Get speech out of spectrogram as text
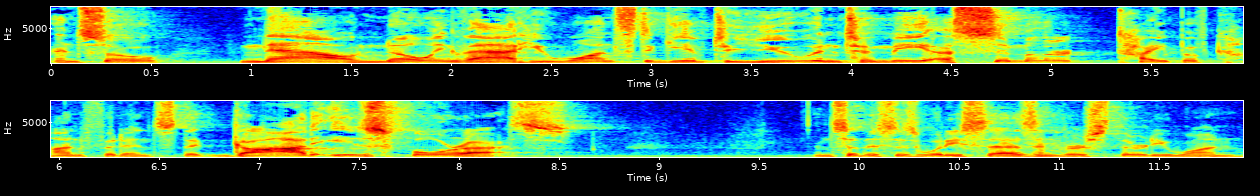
And so now, knowing that, he wants to give to you and to me a similar type of confidence that God is for us. And so this is what he says in verse 31.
